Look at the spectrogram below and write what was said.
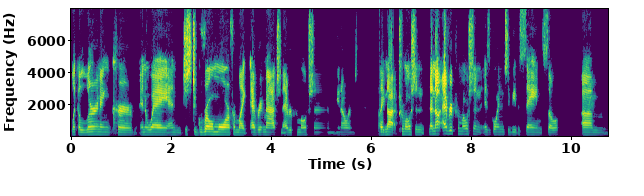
like a learning curve in a way and just to grow more from like every match and every promotion, you know, and like not promotion not every promotion is going to be the same. So um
